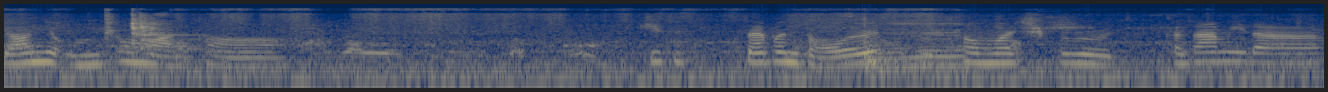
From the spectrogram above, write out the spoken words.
양이 엄청 많다. This is seven dollars. So much fruit. 감사합니다.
